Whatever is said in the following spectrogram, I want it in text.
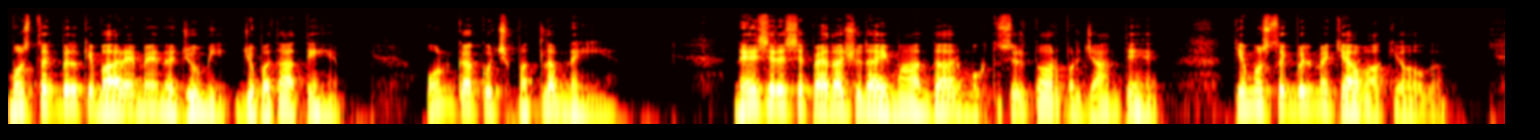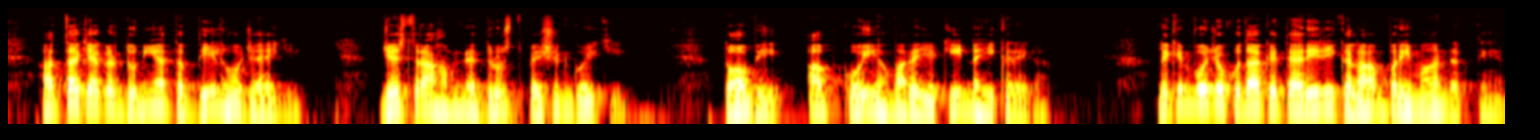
مستقبل کے بارے میں نجومی جو بتاتے ہیں، ان کا کچھ مطلب نہیں ہے۔ نئے سرے سے پیدا شدہ ایماندار مختصر طور پر جانتے ہیں کہ مستقبل میں کیا واقعہ ہوگا۔ حتیٰ کہ اگر دنیا تبدیل ہو جائے گی، جس طرح ہم نے درست پیشن گوئی کی، تو بھی اب کوئی ہمارا یقین نہیں کرے گا۔ لیکن وہ جو خدا کے تحریری کلام پر ایمان رکھتے ہیں،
